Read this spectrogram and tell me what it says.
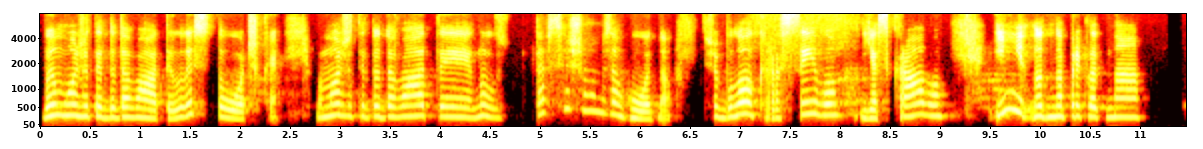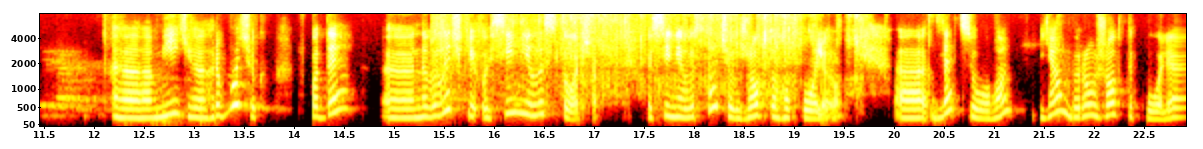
ви можете додавати листочки, ви можете додавати ну, та все, що вам завгодно, щоб було красиво, яскраво. І, ну, наприклад, на е, мій грибочок впаде е, невеличкий осінній листочок. Осінній листочок жовтого кольору. Е, Для цього я беру жовтий колір.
